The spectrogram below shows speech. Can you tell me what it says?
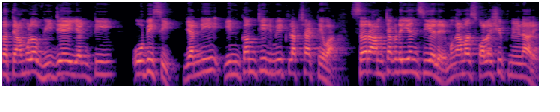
तर त्यामुळं विजय एन टी ओबीसी यांनी इन्कमची लिमिट लक्षात ठेवा. सर आमच्याकडे एन सी एल आहे. मग आम्हाला स्कॉलरशिप मिळणार आहे.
